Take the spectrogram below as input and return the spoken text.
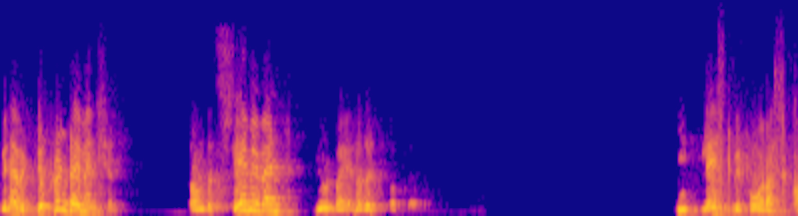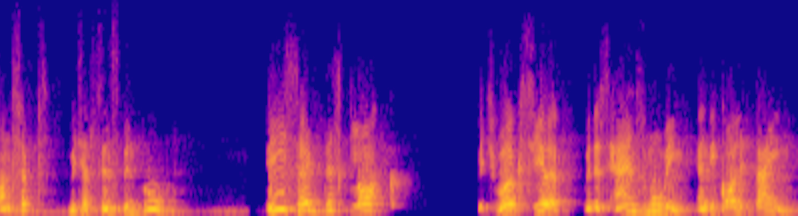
will have a different dimension from the same event viewed by another observer. He placed before us concepts which have since been proved. He said this clock, which works here with its hands moving, and we call it time,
